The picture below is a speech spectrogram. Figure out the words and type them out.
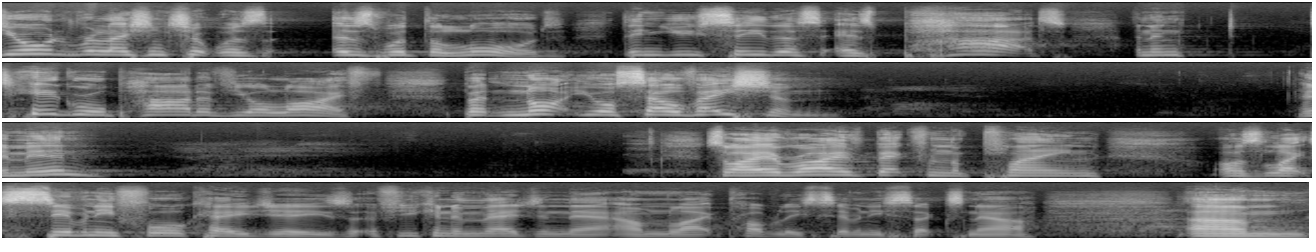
your relationship was, is with the Lord, then you see this as part, an integral part of your life, but not your salvation. Amen? So I arrived back from the plane. I was like 74 kgs. If you can imagine that, I'm like probably 76 now. Um,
